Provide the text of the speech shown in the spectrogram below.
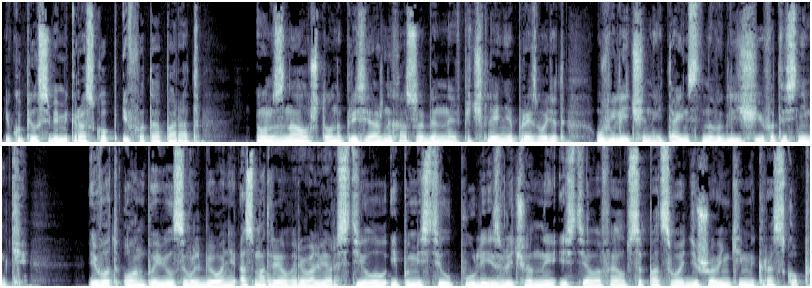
и купил себе микроскоп и фотоаппарат – он знал, что на присяжных особенное впечатление производят увеличенные, таинственно выглядящие фотоснимки. И вот он появился в Альбионе, осмотрел револьвер Стилу и поместил пули, извлеченные из тела Фелпса, под свой дешевенький микроскоп.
